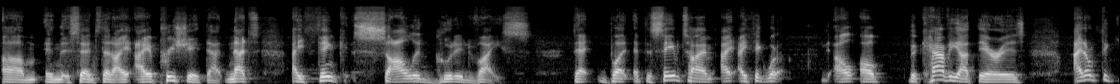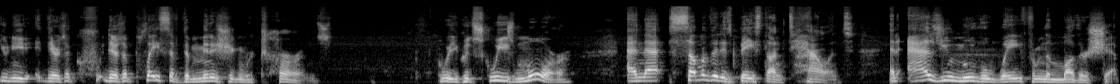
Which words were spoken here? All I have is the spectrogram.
um, in the sense that I, I appreciate that, and that's I think solid, good advice. That, but at the same time, I, I think what I'll, I'll the caveat there is, I don't think you need. There's a there's a place of diminishing returns where you could squeeze more, and that some of it is based on talent. And as you move away from the mothership,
